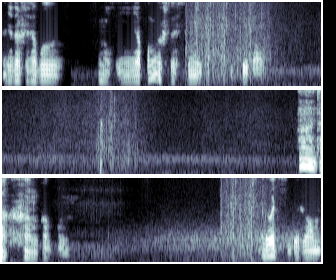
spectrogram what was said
Я даже забыл... Нет, я помню, что я свиней убивал. А, так, попробуем. Давайте соберем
